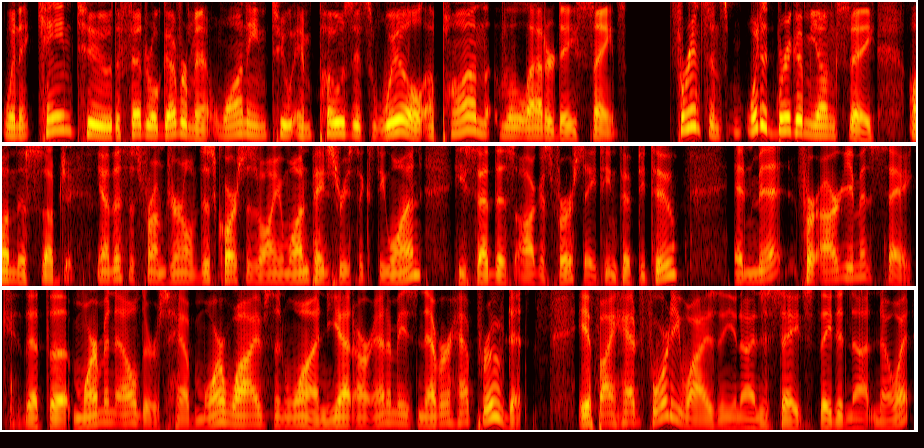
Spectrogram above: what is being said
when it came to the federal government wanting to impose its will upon the Latter day Saints. For instance, what did Brigham Young say on this subject? Yeah, this is from Journal of Discourses, Volume 1, page 361. He said this August 1st, 1852. Admit, for argument's sake, that the Mormon elders have more wives than one, yet our enemies never have proved it. If I had 40 wives in the United States, they did not know it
